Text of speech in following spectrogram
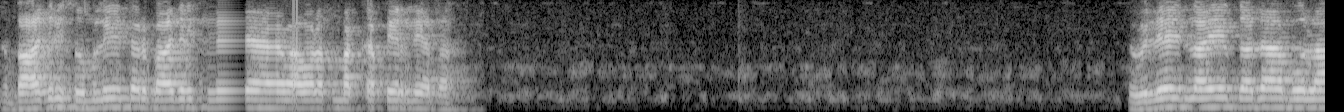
बाजरी सोमली तर बाजरीच्या वावरात मक्का पेरली आता. विलेज लाईफ दादा बोला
